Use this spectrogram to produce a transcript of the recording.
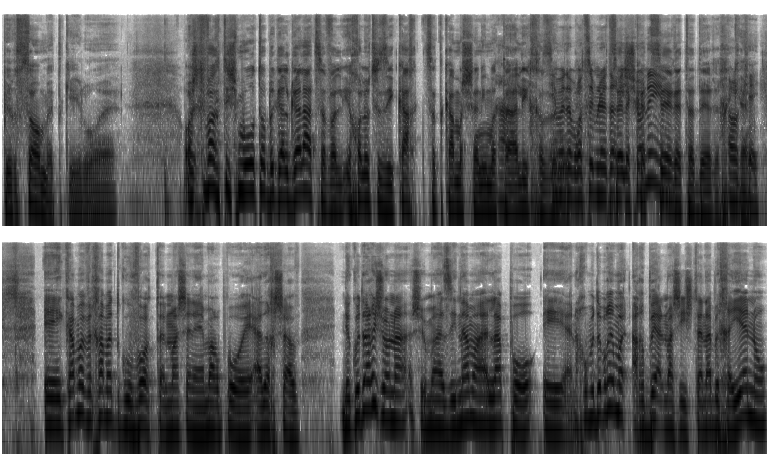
פרסומת, כאילו. אה. או שכבר תשמעו אותו בגלגלצ, אבל יכול להיות שזה ייקח קצת כמה שנים התהליך הזה. אם אתם רוצים להיות רוצה הראשונים. לקצר את הדרך, אוקיי. כן. אה, כמה וכמה תגובות על מה שנאמר פה אה, עד עכשיו. נקודה ראשונה שמאזינה מעלה פה, אה, אנחנו מדברים הרבה על מה שהשתנה בחיינו.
